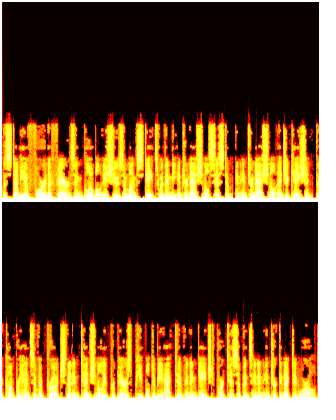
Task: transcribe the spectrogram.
the study of foreign affairs and global issues among states within the international system and international education the comprehensive approach that intentionally prepares people to be active and engaged participants in an interconnected world.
